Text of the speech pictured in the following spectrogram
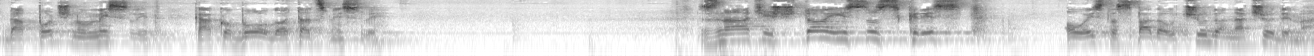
Da počnu misliti kako Bog Otac misli. Znači što Isus Krist Ovo isto spada u čudo na čudima.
